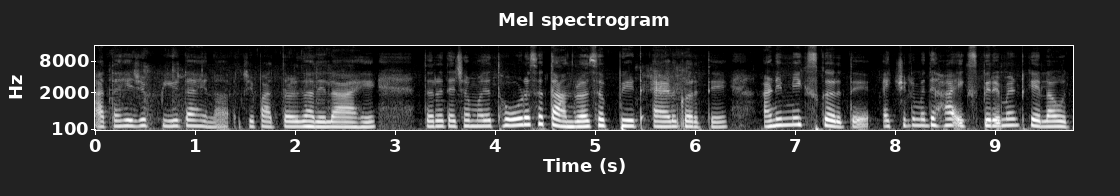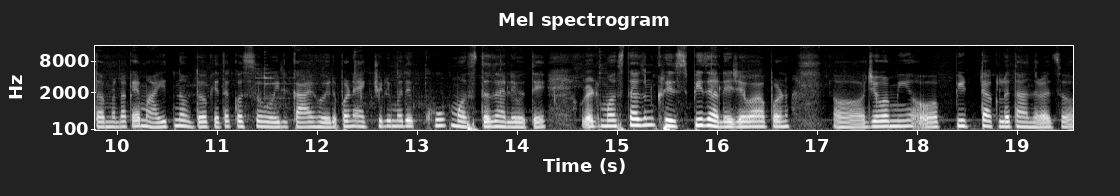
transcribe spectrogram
आता हे जे पीठ आहे ना जे पातळ झालेलं आहे तर त्याच्यामध्ये थोडंसं तांदळाचं पीठ ॲड करते आणि मिक्स करते. ॲक्च्युलीमध्ये हा एक्सपेरिमेंट केला होता. मला काही माहीत नव्हतं की आता कसं होईल काय होईल पण ॲक्च्युलीमध्ये खूप मस्त झाले होते. उलट मस्त अजून क्रिस्पी झाले जेव्हा आपण जेव्हा मी पीठ टाकलं तांदळाचं.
